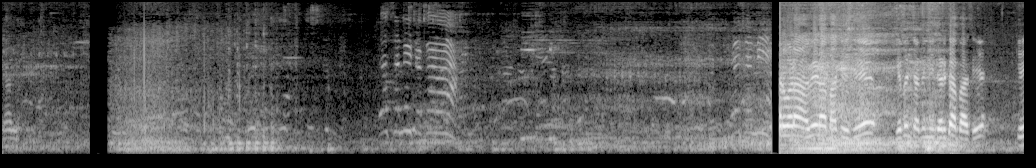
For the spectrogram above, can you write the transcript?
Gracias. વાળા અવેડા પાસે છે ગેબન ચાકીની દરગાહ પાસે, કે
